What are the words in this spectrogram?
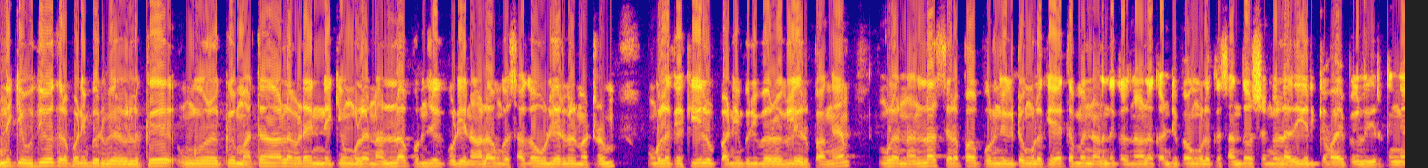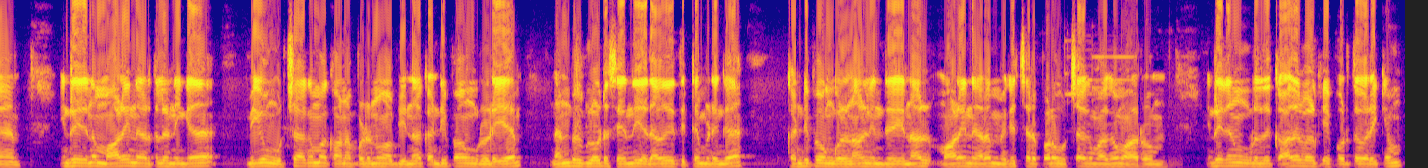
இன்றைக்கி உத்தியோகத்தில் பணிபுரிபவர்களுக்கு உங்களுக்கு மற்ற நாளை விட இன்றைக்கி உங்களை நல்லா புரிஞ்சிக்கக்கூடிய நாளாக உங்கள் சக ஊழியர்கள் மற்றும் உங்களுக்கு கீழ் பணிபுரிபவர்கள் இருப்பாங்க. உங்களை நல்லா சிறப்பாக புரிஞ்சுக்கிட்டு உங்களுக்கு ஏற்ற மாதிரி நடந்துக்கிறதுனால கண்டிப்பாக உங்களுக்கு சந்தோஷங்கள் அதிகரிக்க வாய்ப்புகள் இருக்குங்க. இன்றைய தினம் மாலை நேரத்தில் நீங்கள் மிகவும் உற்சாகமாக காணப்படணும் அப்படின்னா கண்டிப்பாக உங்களுடைய நண்பர்களோடு சேர்ந்து ஏதாவது திட்டமிடுங்க. கண்டிப்பாக உங்கள் நாள் இன்றைய நாள் மாலை நேரம் மிகச்சிறப்பான உற்சாகமாக மாறும். இன்றைய தினம் உங்களது காதல் வாழ்க்கையை பொறுத்த வரைக்கும்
